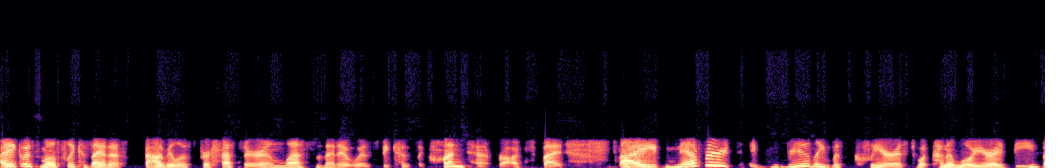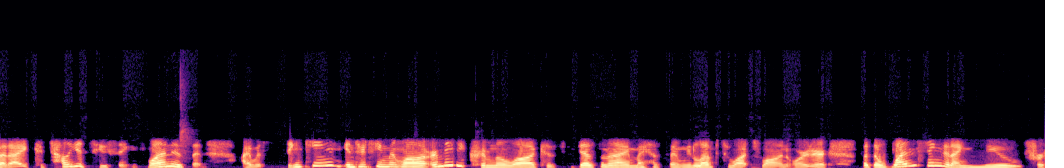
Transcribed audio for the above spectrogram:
I think it was mostly because I had a fabulous professor and less that it was because the content rocked. But I never really was clear as to what kind of lawyer I'd be, but I could tell you two things. One is that I was thinking entertainment law or maybe criminal law because Des and I, my husband, we love to watch Law and Order. But the one thing that I knew for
